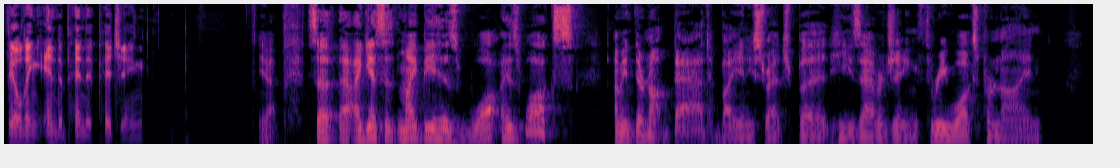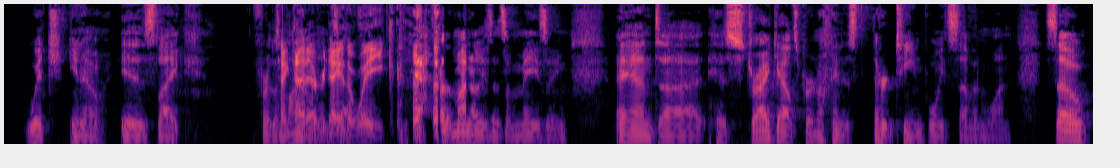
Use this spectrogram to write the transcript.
fielding independent pitching. Yeah. So uh, I guess it might be his walk, his walks. I mean, they're not bad by any stretch, but he's averaging three walks per nine, which, you know, is like for the take that every day of the week. yeah, for the minor leagues, that's amazing. And uh, his strikeouts per nine is thirteen point seven one. So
